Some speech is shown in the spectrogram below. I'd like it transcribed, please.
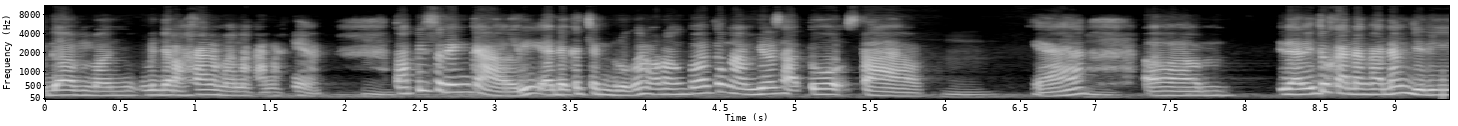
ya udah menyerahkan sama anak-anaknya. Hmm. Tapi sering kali ada kecenderungan orang tua tuh ngambil satu style. Hmm. Ya. Um, dan itu kadang-kadang jadi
